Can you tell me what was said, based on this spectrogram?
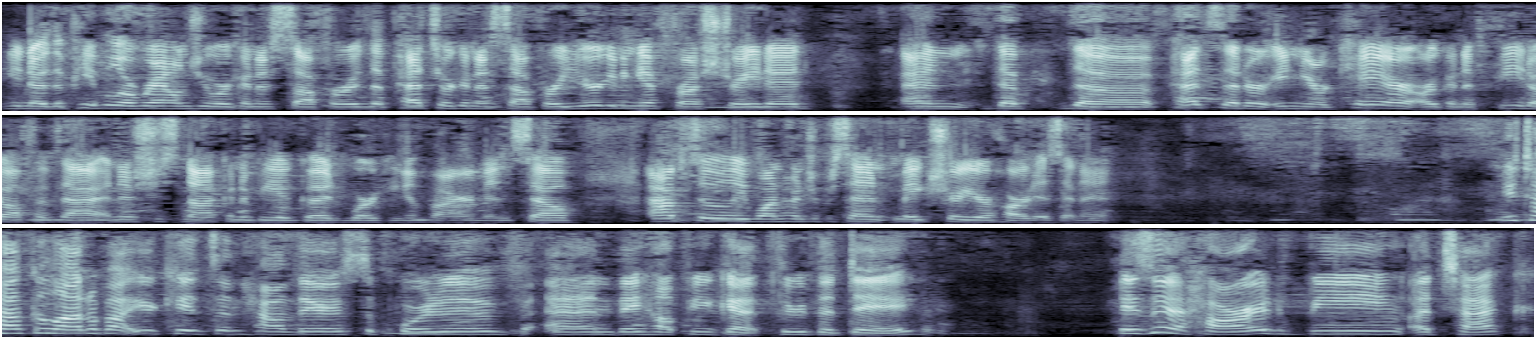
you know, the people around you are going to suffer. The pets are going to suffer. You're going to get frustrated. And the, the pets that are in your care are going to feed off of that. And it's just not going to be a good working environment. So, absolutely 100% make sure your heart is in it. You talk a lot about your kids and how they're supportive and they help you get through the day. Is it hard being a tech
